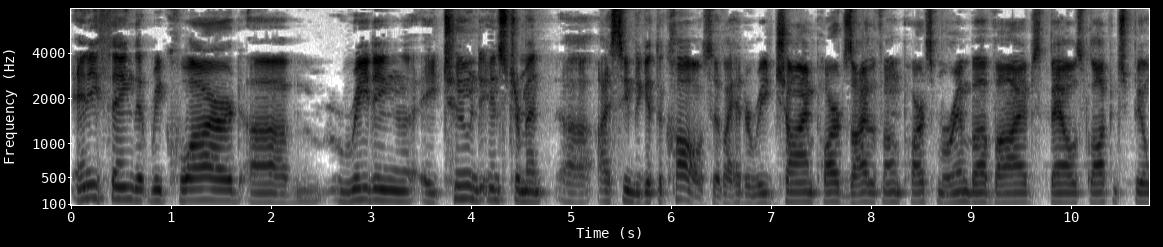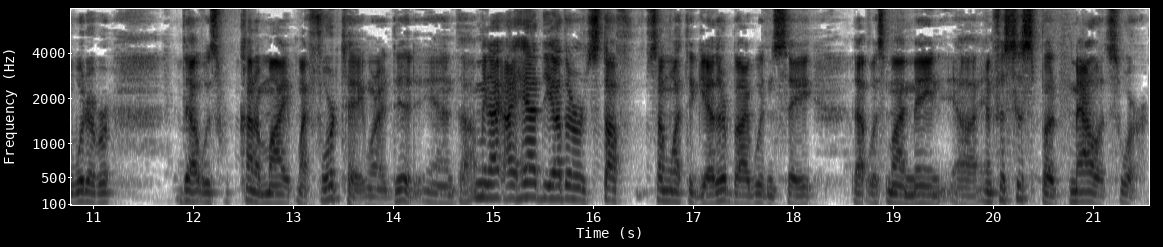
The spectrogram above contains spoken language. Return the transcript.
anything that required uh, reading a tuned instrument, uh, I seemed to get the call. So if I had to read chime parts, xylophone parts, marimba, vibes, bells, glockenspiel, whatever, that was kind of my, my forte when I did. And uh, I mean, I, I, had the other stuff somewhat together, but I wouldn't say that was my main uh, emphasis, but mallets were.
